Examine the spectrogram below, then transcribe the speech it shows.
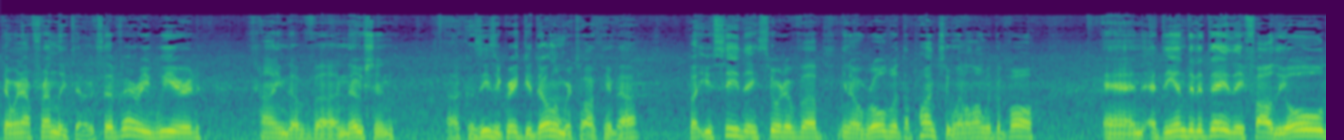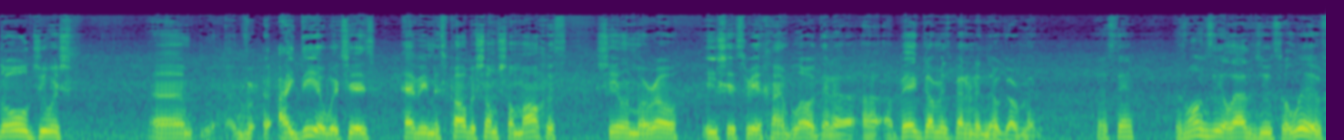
that were not friendly to them. It's a very weird kind of uh, notion because uh, these are great Gedolim we're talking about. But you see, they sort of, uh, you know, rolled with the punch and went along with the ball. And at the end of the day, they followed the old, old Jewish um, idea, which is having mispal b'shom shal malchus shilim moro ish isri below that a, a, a bad government is better than no government. You understand? As long as they allow the Jews to live,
